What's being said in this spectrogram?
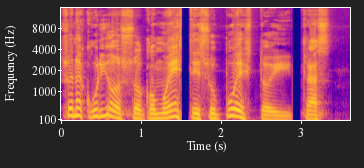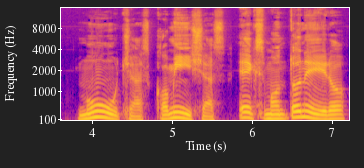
Suena curioso como este supuesto y tras muchas comillas ex montonero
